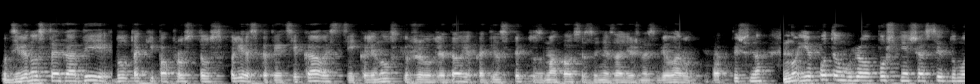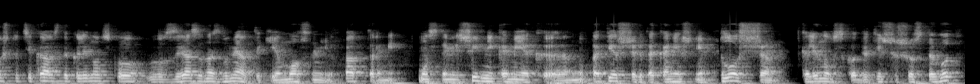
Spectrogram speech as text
У 90-х гады тады был такі папросту ўсплеск этой цікавасці каліновскі уже выглядаў як адзін з тых хто змагаўся за незалежнасць беларусі фактычна. Ну я потым уже апошнія часы думаю что цікавасць да каліновску звязана з двумя такія моцнымі фактарамі моцнымі шыльнікамі як ну, па-першых это канешне плошча каліновского 2006 год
